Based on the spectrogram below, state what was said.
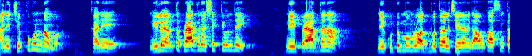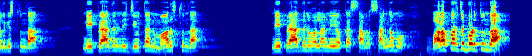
అని చెప్పుకుంటున్నాం మనం. కానీ నీలో ఎంత ప్రార్థనా శక్తి ఉంది? నీ ప్రార్థన నీ కుటుంబంలో అద్భుతాలు చేయడానికి అవకాశం కలిగిస్తుందా? నీ ప్రార్థన నీ జీవితాన్ని మారుస్తుందా? నీ ప్రార్థన వల్ల నీ యొక్క సమ సంఘము బలపరచబడుతుందా?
